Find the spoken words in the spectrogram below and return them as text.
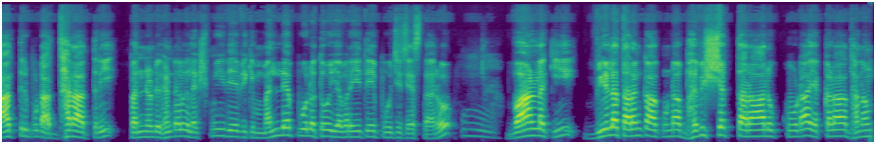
రాత్రిపూట అర్ధరాత్రి పన్నెండు గంటలకు లక్ష్మీదేవికి మల్లెపూలతో ఎవరైతే పూజ చేస్తారో వాళ్ళకి వీళ్ళ తరం కాకుండా భవిష్యత్ తరాలకు కూడా ఎక్కడా ధనం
